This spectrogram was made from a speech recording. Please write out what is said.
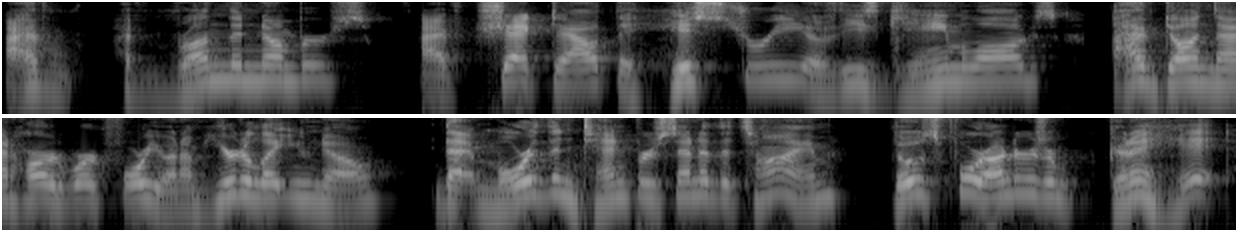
I've I've run the numbers. I've checked out the history of these game logs. I've done that hard work for you, and I'm here to let you know that more than 10% of the time, those four unders are going to hit.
